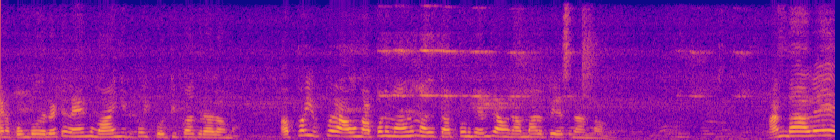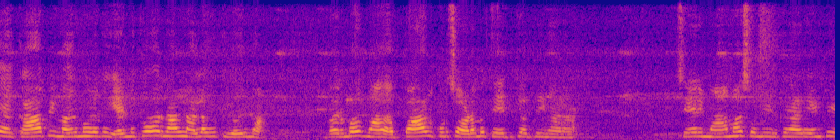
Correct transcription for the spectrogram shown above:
எனக்கு ஒம்பது லட்டு வேணும் வாங்கிட்டு போய் கொட்டி பார்க்குறாளாமா அப்போ இப்போ அவங்க அப்பனும் மகனும் அது தப்புன்னு தெரிஞ்சு அவங்க அம்மாவை பேசுனாங்களாம் அந்த ஆளே காப்பி மருமகளுக்கு என்னைக்கோ ஒரு நாள் நல்லா ஊற்றி வருமா? வரும்போது ம பால் குடிச்சு உடம்ப தேத்திக்க அப்படின்னானா. சரி மாமா சொல்லியிருக்கிறாரேன்ட்டு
